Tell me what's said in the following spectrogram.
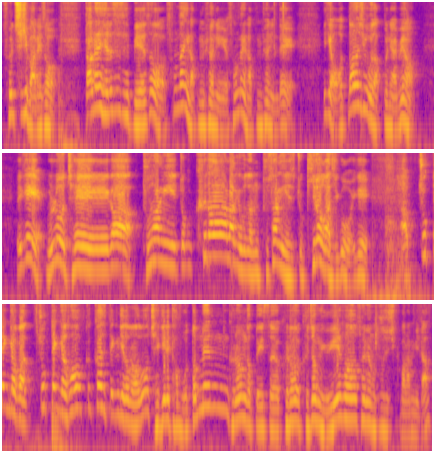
솔직히 말해서 다른 헤드셋에 비해서 상당히 나쁜 편이에요. 상당히 나쁜 편인데 이게 어떤 식으로 나쁘냐면 이게 물론 제가 두상이 조금 크다라기보다는 두상이 좀 길어가지고 이게 아, 쭉 당겨가 쭉 당겨서 끝까지 당기더라도 제 길이 다 못 덮는 그런 것도 있어요. 그런 그점 유의해서 설명 드주시기 바랍니다.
